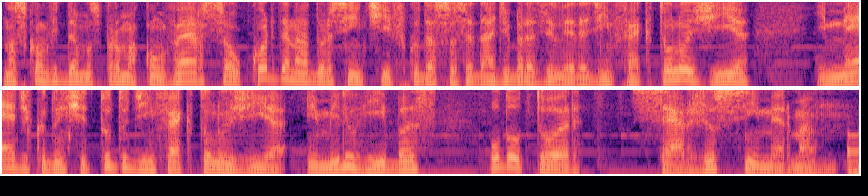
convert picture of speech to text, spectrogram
nós convidamos para uma conversa o coordenador científico da Sociedade Brasileira de Infectologia e médico do Instituto de Infectologia Emílio Ribas, o doutor Sérgio Zimmermann.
